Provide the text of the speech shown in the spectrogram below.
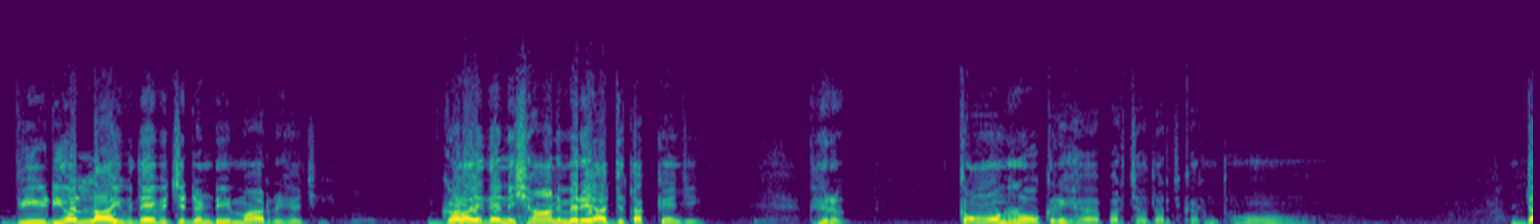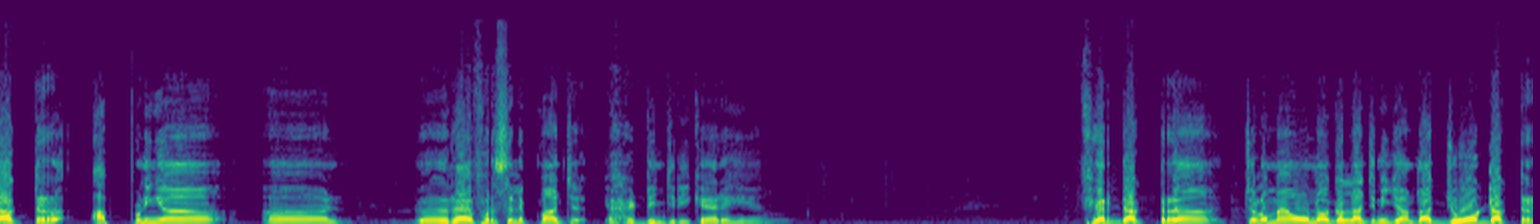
ਵੀਡੀਓ ਲਾਈਵ ਦੇ ਵਿੱਚ ਡੰਡੇ ਮਾਰ ਰਿਹਾ ਜੀ। ਗਲੇ ਦੇ ਨਿਸ਼ਾਨ ਮੇਰੇ ਅੱਜ ਤੱਕ ਹੈ ਜੀ। ਫਿਰ ਕੌਣ ਰੋਕ ਰਿਹਾ ਹੈ ਪਰਚਾ ਦਰਜ ਕਰਨ ਤੋਂ? ਡਾਕਟਰ ਆਪਣੀਆਂ ਰੈਫਰ ਸਲਿੱਪਾਂ 'ਚ ਹੈਡ ਇੰਜਰੀ ਕਹਿ ਰਹੇ ਆ। ਫਿਰ ਡਾਕਟਰ, ਚਲੋ ਮੈਂ ਉਹਨਾਂ ਗੱਲਾਂ 'ਚ ਨਹੀਂ ਜਾਂਦਾ। ਜੋ ਡਾਕਟਰ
